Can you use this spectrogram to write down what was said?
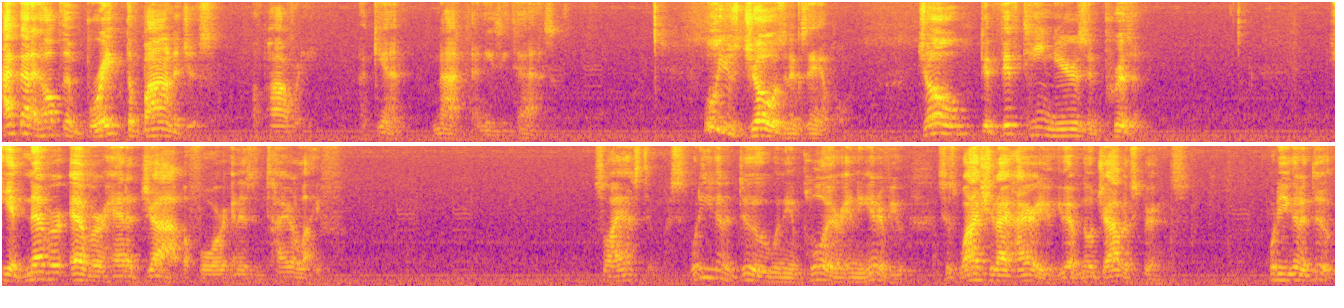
I've got to help them break the bondages of poverty. Again, not an easy task. We'll use Joe as an example. Joe did 15 years in prison. He had never ever had a job before in his entire life. So I asked him, Said, what are you going to do when the employer in the interview says, why should I hire you? You have no job experience. What are you going to do?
